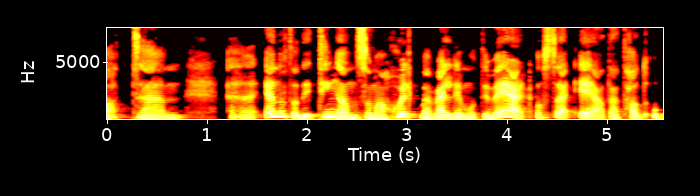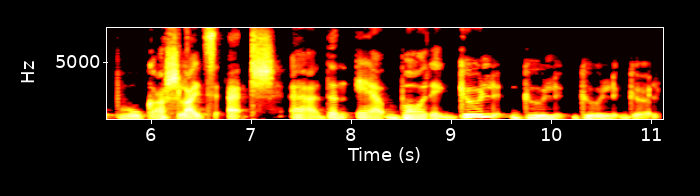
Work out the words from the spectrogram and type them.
at um, en av de tingene som har holdt meg veldig motivert, også er at jeg har tatt opp boka Slides Edge. Uh, den er bare gull, gull, gull, gull.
